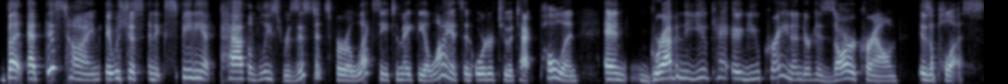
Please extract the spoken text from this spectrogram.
But at this time, it was just an expedient path of least resistance for Alexei to make the alliance in order to attack Poland. And grabbing the UK, uh, Ukraine under his czar crown is a plus,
